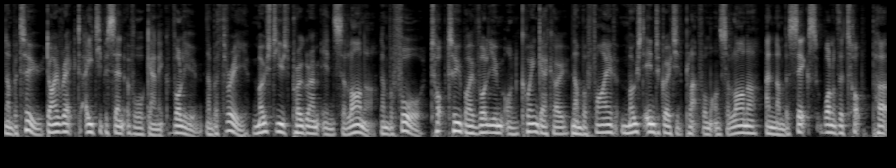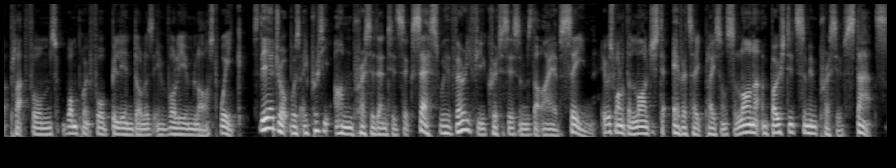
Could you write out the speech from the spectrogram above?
Number two, direct 80% of organic volume. Number three, most used program in Solana. Number four, top two by volume on CoinGecko. Number five, most integrated platform on Solana. And number six, one of the top perp platforms, $1.4 billion in volume last week. So the airdrop was a pretty unprecedented success with very few criticisms that I have seen. It was one of the largest to ever take place on Solana and boasted some impressive stats.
